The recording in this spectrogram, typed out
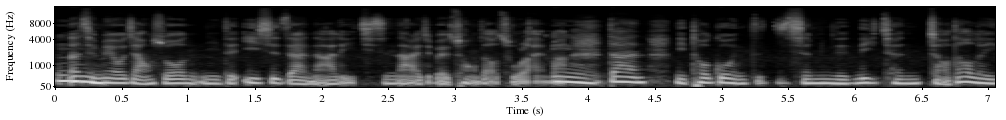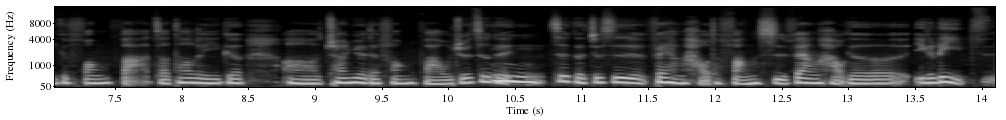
嗯那前面有讲说你的意识在哪里，其实哪里就被创造出来嘛。嗯但你透过你自己生命的历程，找到了一个方法，找到了一个啊、呃穿越的方法。我觉得这个、嗯这个就是非常好的方式，非常好的一个例子。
